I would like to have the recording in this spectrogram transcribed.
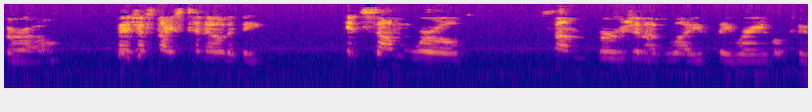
Thoreau. But it's just nice to know that they in some world some version of life they were able to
